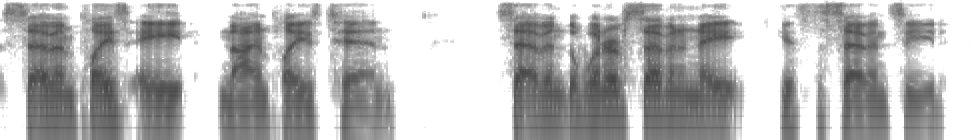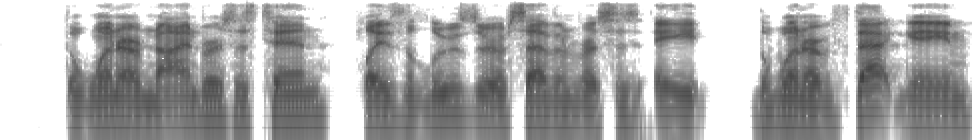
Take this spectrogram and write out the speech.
Seven plays eight, nine plays ten. Seven, the winner of seven and eight gets the seven seed. The winner of nine versus ten plays the loser of seven versus eight. The winner of that game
